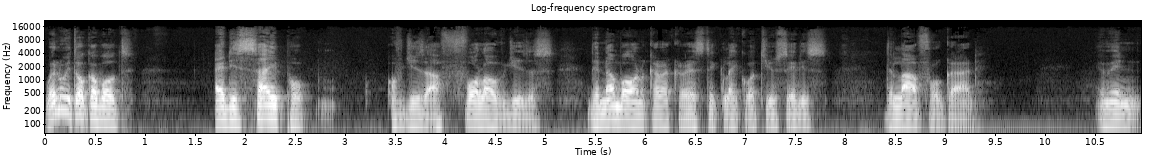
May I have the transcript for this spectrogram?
when we talk about a disciple of Jesus, a follower of Jesus, the number one characteristic, like what you said, is the love for God. I mean,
